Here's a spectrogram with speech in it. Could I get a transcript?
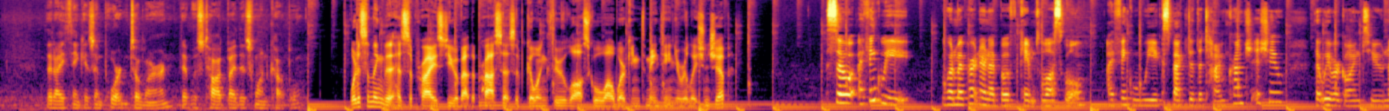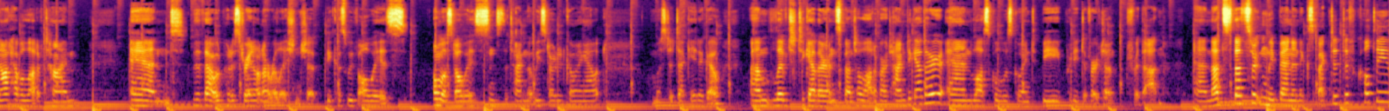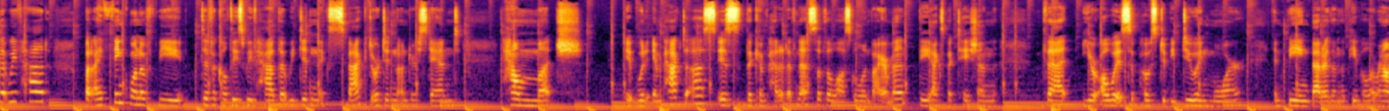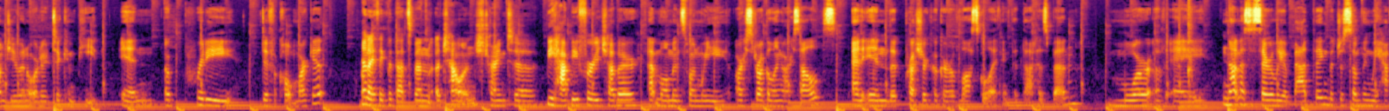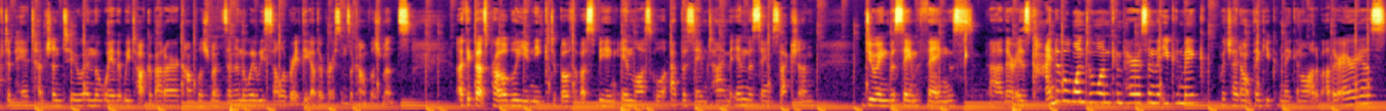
that I think is important to learn that was taught by this one couple. What is something that has surprised you about the process of going through law school while working to maintain your relationship? So, I think we, when my partner and I both came to law school, I think we expected the time crunch issue that we were going to not have a lot of time and that that would put a strain on our relationship because we've always almost always since the time that we started going out almost a decade ago um, lived together and spent a lot of our time together and law school was going to be pretty divergent for that and that's that's certainly been an expected difficulty that we've had but i think one of the difficulties we've had that we didn't expect or didn't understand how much it would impact us is the competitiveness of the law school environment the expectation that you're always supposed to be doing more and being better than the people around you in order to compete in a pretty difficult market. And I think that that's been a challenge trying to be happy for each other at moments when we are struggling ourselves. And in the pressure cooker of law school, I think that that has been more of a not necessarily a bad thing, but just something we have to pay attention to in the way that we talk about our accomplishments and in the way we celebrate the other person's accomplishments. I think that's probably unique to both of us being in law school at the same time, in the same section, doing the same things. Uh, there is kind of a one to one comparison that you can make, which I don't think you can make in a lot of other areas.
